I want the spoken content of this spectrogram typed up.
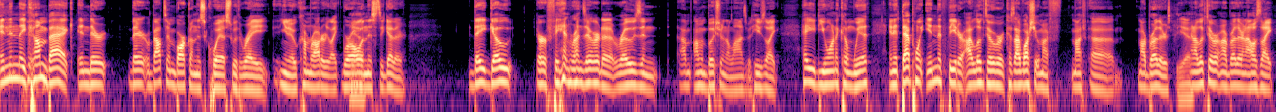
and then they come back and they're they're about to embark on this quest with rey you know camaraderie like we're all in this together they go or finn runs over to rose and i'm, I'm butchering the lines but he's like hey do you want to come with and at that point in the theater i looked over because i watched it with my my uh my brothers Yeah. and I looked over at my brother and I was like,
